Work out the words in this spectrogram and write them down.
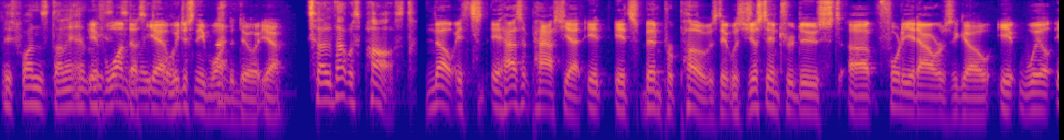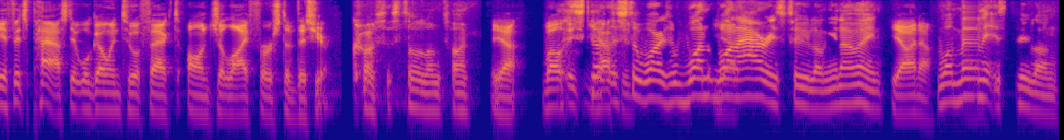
If one's done it, If one does, yeah, we just need one to do it. Yeah. So that was passed. No, it's it hasn't passed yet. It it's been proposed. It was just introduced uh, 48 hours ago. It will, if it's passed, it will go into effect on July 1st of this year. Christ, it's still a long time. Yeah. Well, it, still, you have there's to, still worries. One one hour is too long. You know what I mean? yeah, I know. One minute is too long.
